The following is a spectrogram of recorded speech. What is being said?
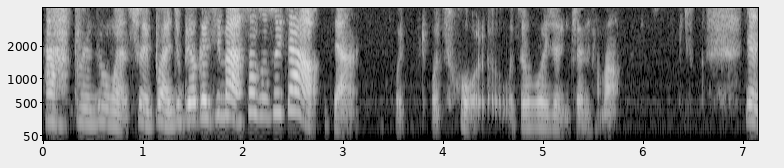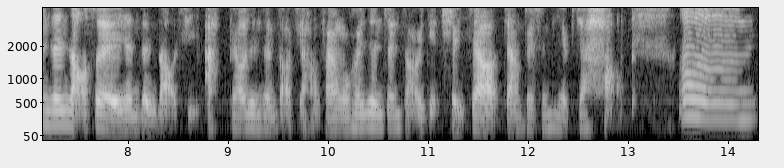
啊，不能这么晚睡，不然就不要更新吧，上床睡觉。这样，我我错了，我之后会认真，好不好？认真早睡，认真早起啊！不要认真早起好，反正我会认真早一点睡觉，这样对身体也比较好。嗯，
